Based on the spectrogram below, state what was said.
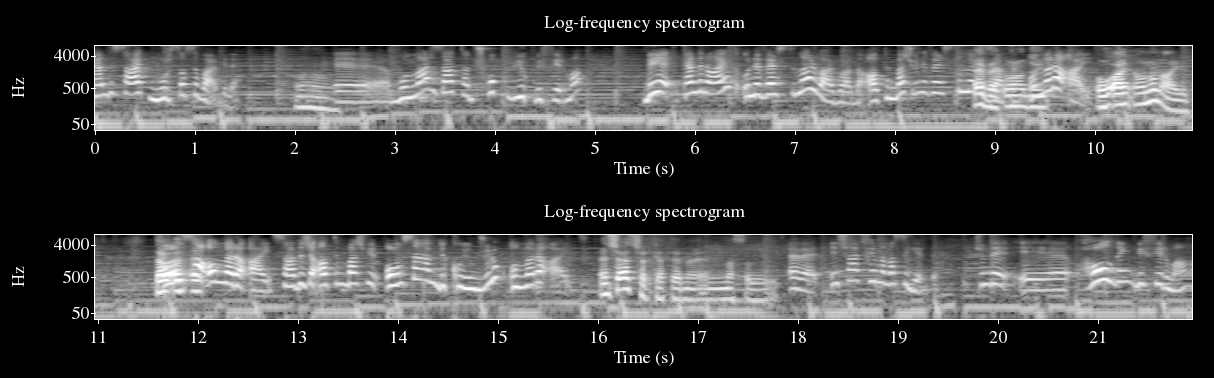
kendisi ait bursası var bile. Hı hı. Ee, bunlar zaten çok büyük bir firma ve kendine ait üniversiteler var bu arada. Altınbaş Üniversiteleri Evet, zaten onlara ait. O onun ait. Tabii, Onsa onlara ait. Sadece Altınbaş bir onsa hem de kuyumculuk onlara ait. en- inşaat şirketine nasıl? Evet, inşaat firma nasıl girdi? Şimdi e, holding bir firma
